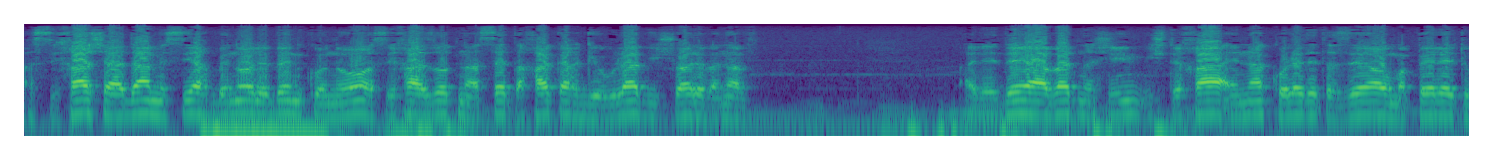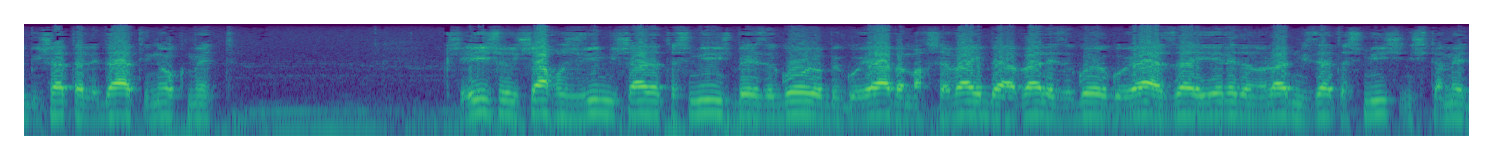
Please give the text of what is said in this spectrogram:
השיחה שהאדם משיח בינו לבין קונו, השיחה הזאת נעשית אחר כך גאולה וישועה לבניו. על ידי אהבת נשים, אשתך אינה קולטת הזרע ומפלת, ובשעת הלידה התינוק מת. כשאיש או אישה חושבים בשעת התשמיש באיזה גוי או בגויה, והמחשבה היא באהבה לאיזה גוי או גויה, אזי הילד הנולד מזה התשמיש נשתמד.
